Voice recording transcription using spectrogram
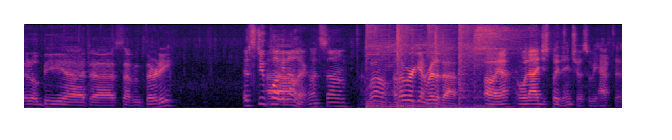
It'll be at uh, 7.30. Let's do plug Um, another. Let's um. Well, I thought we were getting rid of that. Oh yeah. Well, now I just played the intro, so we have to.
